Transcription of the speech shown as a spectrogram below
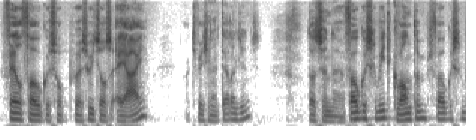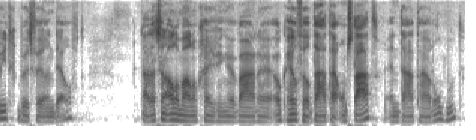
veel focus op zoiets als AI, Artificial Intelligence. Dat is een focusgebied, quantum focusgebied, gebeurt veel in Delft. Nou, dat zijn allemaal omgevingen waar eh, ook heel veel data ontstaat en data rond moet.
